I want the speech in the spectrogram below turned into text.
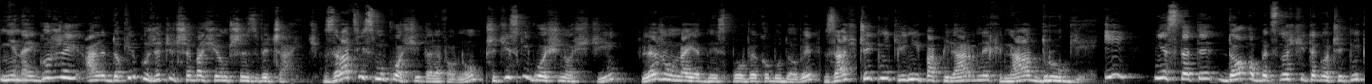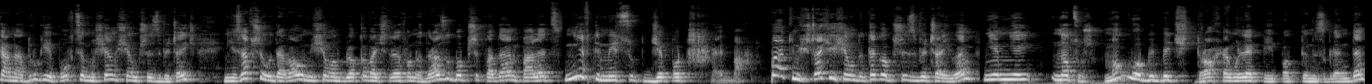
nie najgorzej, ale do kilku rzeczy trzeba się przyzwyczaić. Z racji smukłości telefonu, przyciski głośności leżą na jednej z połówek obudowy, zaś czytnik linii papilarnych na drugiej. I Niestety do obecności tego czytnika na drugiej połówce musiałem się przyzwyczaić. Nie zawsze udawało mi się odblokować telefon od razu, bo przykładałem palec nie w tym miejscu, gdzie potrzeba. Po jakimś czasie się do tego przyzwyczaiłem, niemniej, no cóż, mogłoby być trochę lepiej pod tym względem.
